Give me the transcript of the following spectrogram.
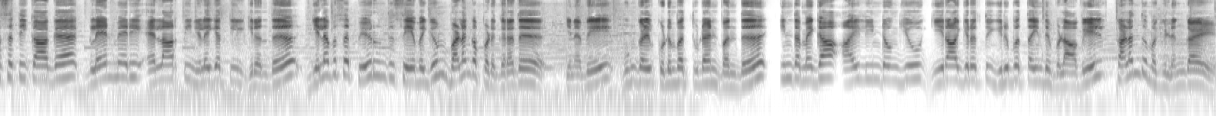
வசதிக்காக கிளேன்மேரி எல்ஆர்டி நிலையத்தில் இருந்து இலவச பேருந்து சேவையும் வழங்கப்படுகிறது. எனவே உங்கள் குடும்பத்துடன் வந்து இந்த மெகா ஐலிண்டோங்யூ ஈராயிரத்து இருபத்தைந்து விழாவில் கலந்து மகிழுங்கள்.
